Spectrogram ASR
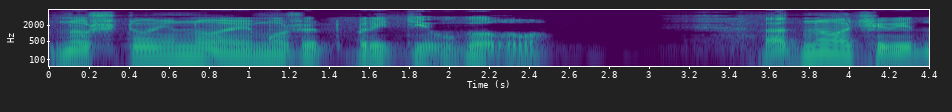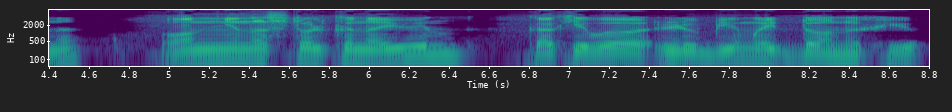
но что иное может прийти в голову? Одно очевидно, он не настолько наивен, как его любимый Донахью.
